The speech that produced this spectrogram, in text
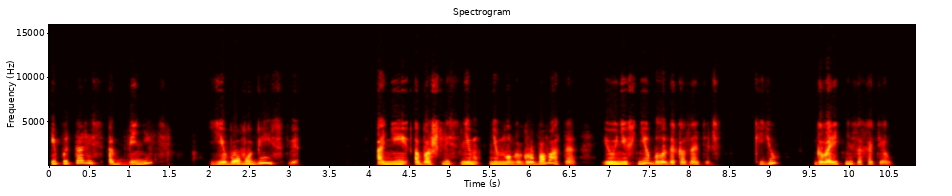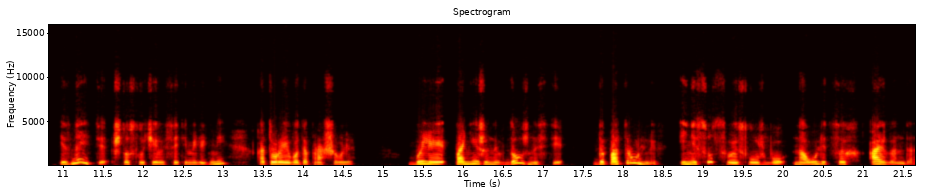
и пытались обвинить его в убийстве. Они обошлись с ним немного грубовато, и у них не было доказательств. Кью говорить не захотел. И знаете, что случилось с этими людьми, которые его допрашивали? были понижены в должности до патрульных и несут свою службу на улицах Айленда.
